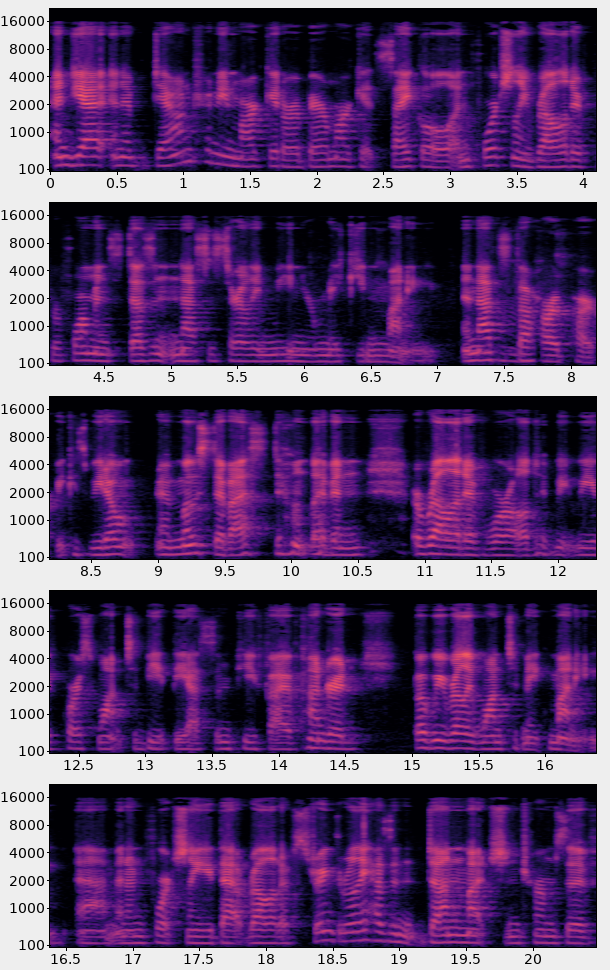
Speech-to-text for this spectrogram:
And yet, in a downtrending market or a bear market cycle, unfortunately, relative performance doesn't necessarily mean you're making money. And that's mm-hmm. the hard part because we don't. Most of us don't live in a relative world. We, we of course want to beat the S and P 500 but we really want to make money. Um, and unfortunately, that relative strength really hasn't done much in terms of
